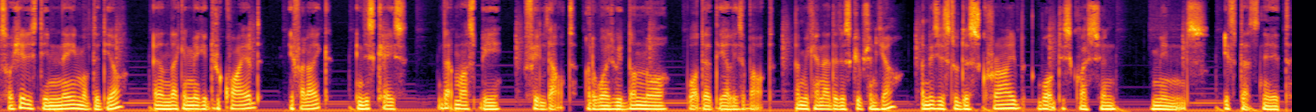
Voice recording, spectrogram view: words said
So here is the name of the deal, and I can make it required if I like. In this case, that must be filled out, otherwise we don't know what that deal is about. Then we can add a description here, and this is to describe what this question means, if that's needed.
